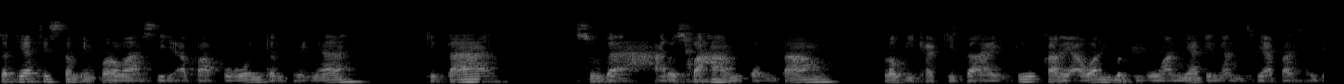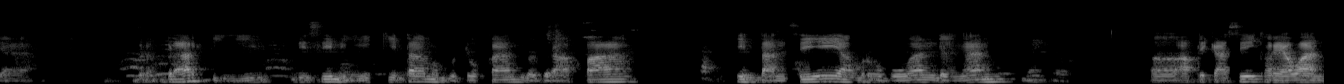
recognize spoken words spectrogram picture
setiap sistem informasi apa pun tentunya kita sudah harus paham tentang logika kita itu karyawan berhubungannya dengan siapa saja. Berarti di sini kita membutuhkan beberapa instansi yang berhubungan dengan uh, aplikasi karyawan.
